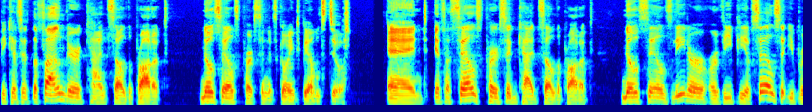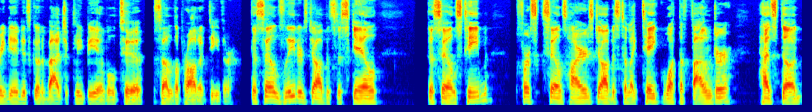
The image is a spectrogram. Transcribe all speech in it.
Because if the founder can't sell the product, no salesperson is going to be able to do it. And if a salesperson can't sell the product, no sales leader or VP of sales that you bring in is going to magically be able to sell the product either. The sales leader's job is to scale the sales team. First sales hire's job is to like take what the founder has done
